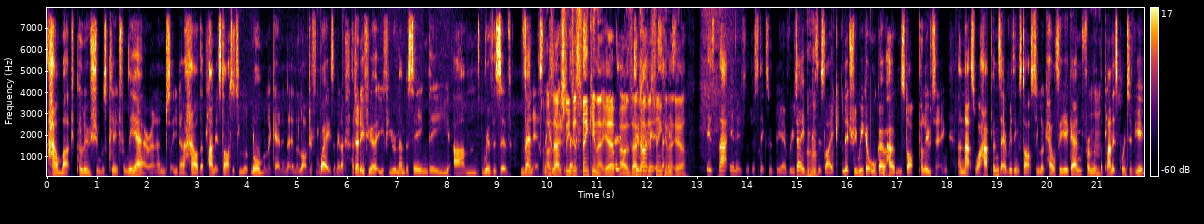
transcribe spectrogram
how much pollution was cleared from the air, and, and you know how the planet started to look normal again in, in a lot of different ways. I mean, I, I don't know if you if you remember seeing the um, rivers of Venice. I was actually just thinking that. Yeah, I was actually just I mean? thinking it's, that. Yeah it's that image that just sticks with me every day because uh-huh. it's like literally we go all go home and stop polluting and that's what happens everything starts to look healthy again from mm-hmm. the planet's point of view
